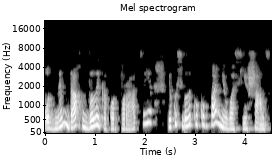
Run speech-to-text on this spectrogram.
одним дахом велика корпорація, якусь велику компанію у вас є шанс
